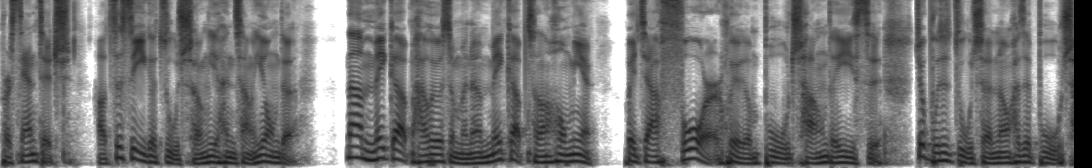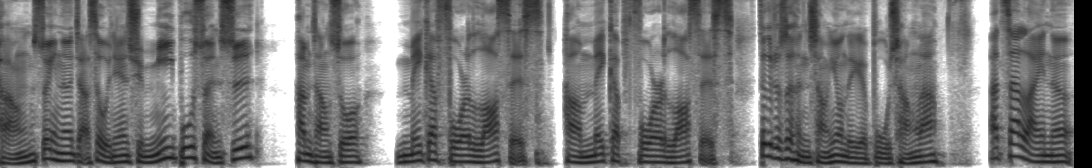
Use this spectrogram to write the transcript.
percentage？好，这是一个组成，也很常用的。那 make up 还会有什么呢？make up 常常后面。会加 for，会有种补偿的意思，就不是组成了，它是补偿。所以呢，假设我今天去弥补损失，他们常说 make up for losses，好，make up for losses，这个就是很常用的一个补偿啦。那再来呢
